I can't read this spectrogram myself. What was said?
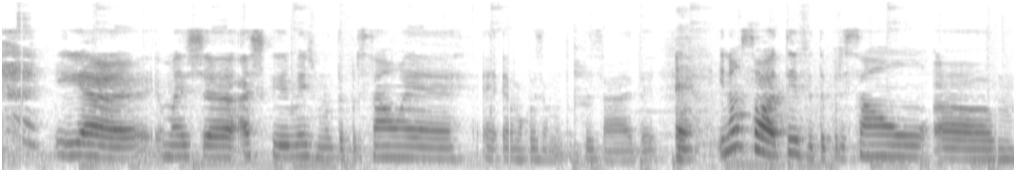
e, ah, mas ah, acho que mesmo depressão é, é, é uma coisa muito pesada. É. E não só tive depressão ahm,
